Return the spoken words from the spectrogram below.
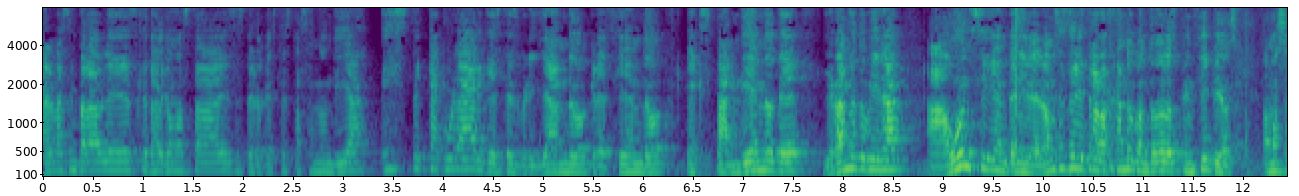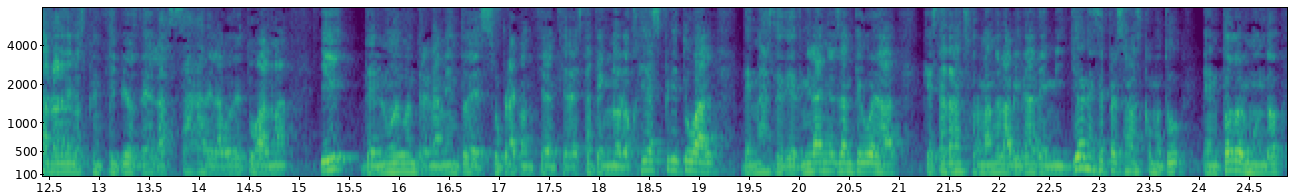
Almas imparables, ¿qué tal? ¿Cómo estáis? Espero que estés pasando un día espectacular, que estés brillando, creciendo, expandiéndote, llevando tu vida a un siguiente nivel. Vamos a seguir trabajando con todos los principios. Vamos a hablar de los principios de la saga de la voz de tu alma y del nuevo entrenamiento de supraconciencia, esta tecnología espiritual de más de 10.000 años de antigüedad que está transformando la vida de millones de personas como tú en todo el mundo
